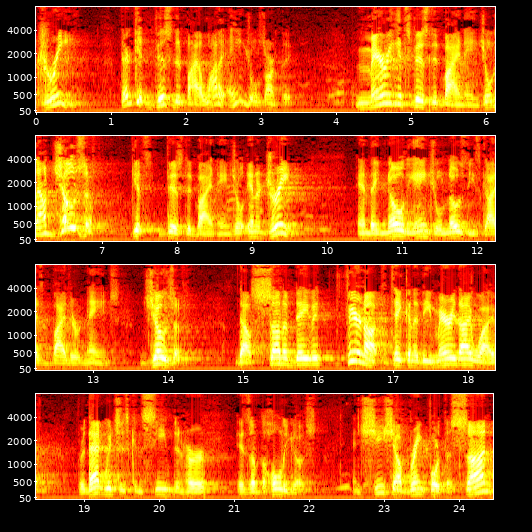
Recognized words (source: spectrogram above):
dream. They're getting visited by a lot of angels, aren't they? Mary gets visited by an angel. Now Joseph gets visited by an angel in a dream. And they know the angel knows these guys by their names. Joseph, thou son of David, fear not to take unto thee Mary thy wife, for that which is conceived in her is of the Holy Ghost. And she shall bring forth a son,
